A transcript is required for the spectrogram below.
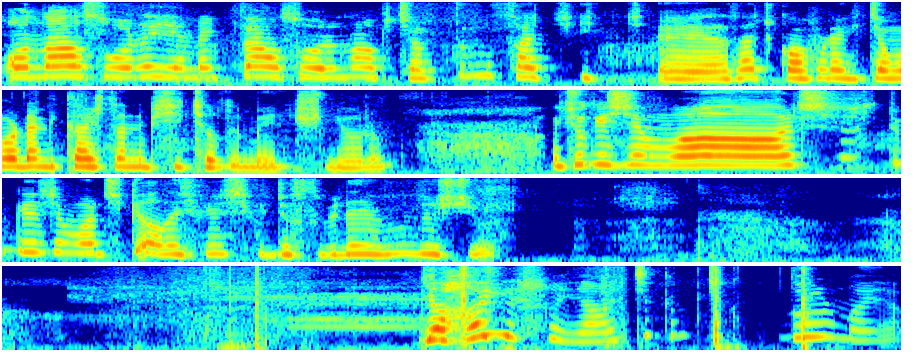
Ondan sonra yemekten sonra ne yapacaktım? Saç iç- e, saç kuaförüne gideceğim. Oradan birkaç tane bir şey çalmayı düşünüyorum. Çok işim var. Çok işim var çünkü alışveriş videosu bile evime düşüyor. Ya hayır ya çıkıp çıkıp durma ya.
